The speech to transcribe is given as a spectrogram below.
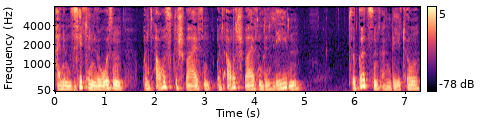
einem sittenlosen und ausgeschweifen und ausschweifenden Leben, zur Götzenanbetung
